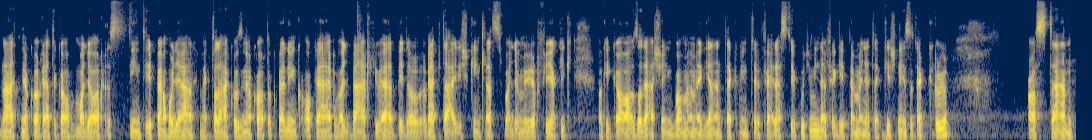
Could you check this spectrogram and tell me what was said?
látni akarjátok a magyar szint éppen, hogy áll, meg találkozni akartok velünk, akár, vagy bárkivel, például Reptile is kint lesz, vagy a Murphy, akik, akik az adásainkban már megjelentek, mint fejlesztők, úgyhogy mindenféleképpen menjetek ki és nézzetek körül. Aztán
